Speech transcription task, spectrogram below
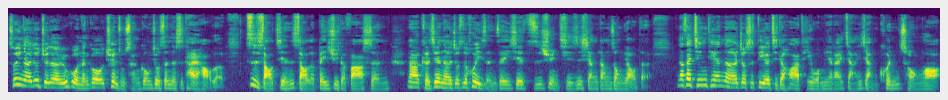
所以呢，就觉得如果能够劝阻成功，就真的是太好了，至少减少了悲剧的发生。那可见呢，就是会诊这一些资讯其实是相当重要的。那在今天呢，就是第二集的话题，我们也来讲一讲昆虫哦，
